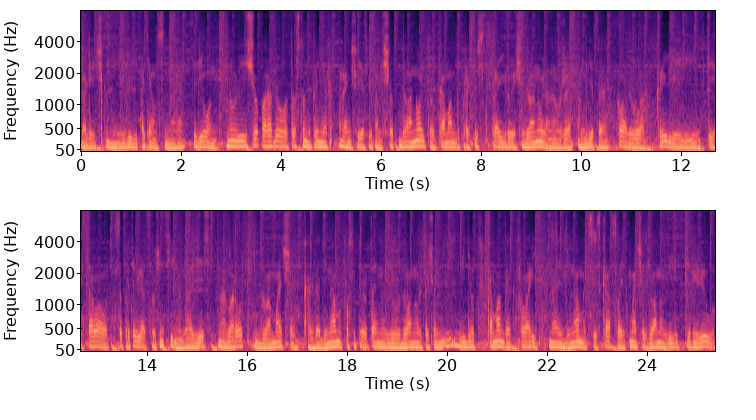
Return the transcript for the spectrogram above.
болельщикам, и люди потянутся на стадионы. Ну и еще порадовало то, что, например, раньше, если там счет 2-0, то команда практически проигрывающая 2-0, она уже там где-то вкладывала крылья и переставала сопротивляться очень сильно. Да, здесь наоборот два матча, когда Динамо после первого тайма вел 2-0, причем ведет команда как фаворит. Да, и Динамо, ЦСКА в своих матчах 2-0 вели к перерыву,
